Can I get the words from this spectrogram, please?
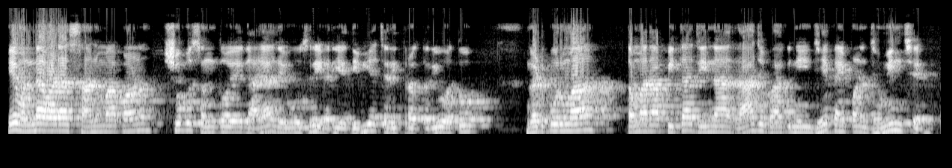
એ વંડાવાળા સ્થાનમાં પણ શુભ સંતોએ ગાયા જેવું શ્રી હરિએ દિવ્ય ચરિત્ર કર્યું હતું. ગઢપુરમાં તમારા પિતાજીના રાજભાગની જે કંઈ પણ જમીન છે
